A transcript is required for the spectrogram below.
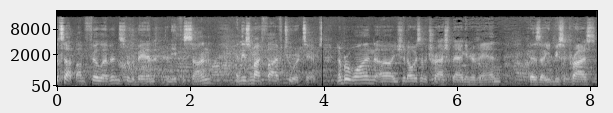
What's up? I'm Phil Evans from the band Beneath the Sun, and these are my five tour tips. Number one, uh, you should always have a trash bag in your van because uh, you'd be surprised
